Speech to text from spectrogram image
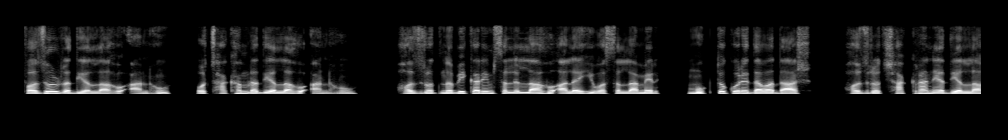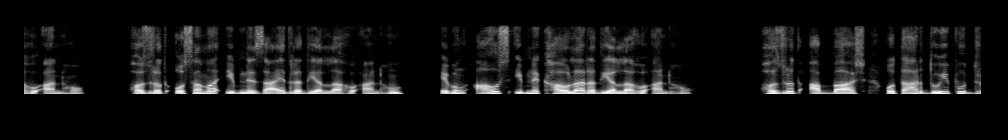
ফজল রদিয়াল্লাহ আনহু ও ছাখাম রদিয়াল্লাহ আনহু হজরত নবী করিম সাল্লাল্লাহু আলহি ওয়াসাল্লামের মুক্ত করে দেওয়া দাস হজরত শাকরান ইয়াদিয়াল্লাহু আনহু হজরত ওসামা ইবনে জায়েদ রদিয়াল্লাহু আনহু এবং আউস ইবনে খাওলা রদিয়াল্লাহু আনহু। হজরত আব্বাস ও তার দুই পুত্র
